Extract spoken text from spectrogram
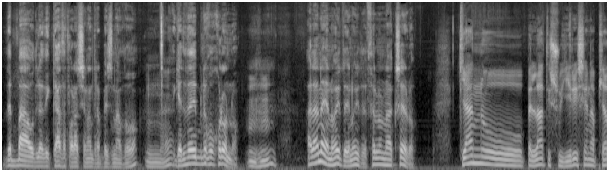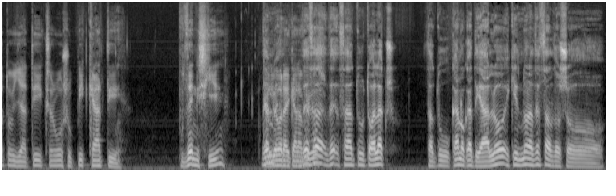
Δεν πάω δηλαδή κάθε φορά σε ένα τραπέζι να δω, Ναι. γιατί δεν έχω χρόνο. Μμμ. Αλλά ναι, εννοείται, εννοείται. Θέλω να ξέρω. Και αν ο πελάτης σου γυρίσει ένα πιάτο γιατί ξέρω εγώ, σου πει κάτι που δεν ισχύει, καλή ώρα η δεν καραβίδα. θα, δεν θα του το αλλάξω. Θα του κάνω κάτι άλλο. Εκείνη την ώρα δεν θα δώσω.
